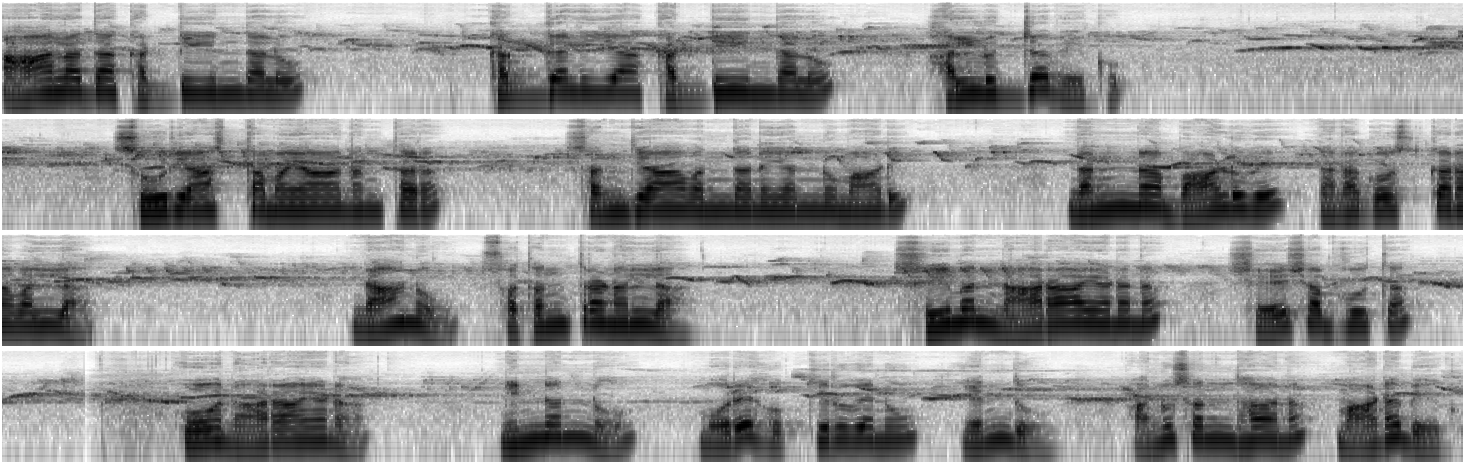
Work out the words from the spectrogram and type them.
ಆಲದ ಕಡ್ಡಿಯಿಂದಲೋ ಕಗ್ಗಲಿಯ ಕಡ್ಡಿಯಿಂದಲೂ ಹಲ್ಲುಜ್ಜಬೇಕು. ಸೂರ್ಯಾಸ್ತಮಯಾನಂತರ ಸಂಧ್ಯಾವಂದನೆಯನ್ನು ಮಾಡಿ, ನನ್ನ ಬಾಳುವೆ ನನಗೋಸ್ಕರವಲ್ಲ, ನಾನು ಸ್ವತಂತ್ರನಲ್ಲ, ಶ್ರೀಮನ್ನಾರಾಯಣನ ಶೇಷಭೂತ. ಓ ನಾರಾಯಣ, ನಿನ್ನನ್ನು ಮೊರೆ ಹೊಕ್ಕಿರುವೆನು ಎಂದು ಅನುಸಂಧಾನ ಮಾಡಬೇಕು.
